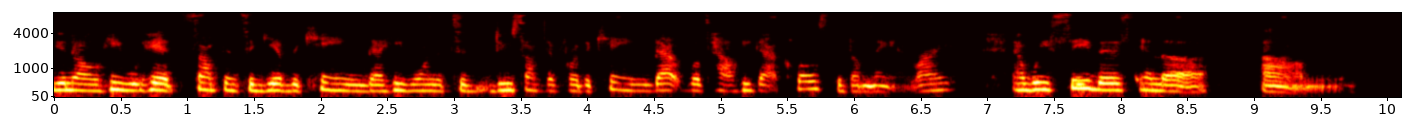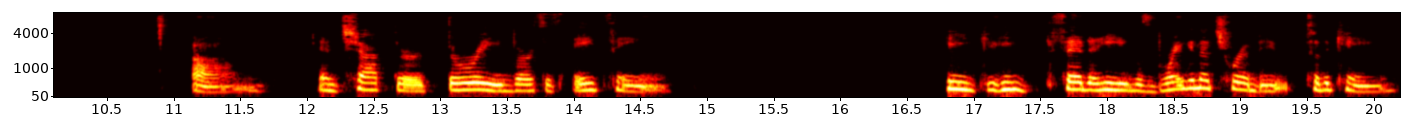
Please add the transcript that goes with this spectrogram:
you know, he had something to give the king, that he wanted to do something for the king. That was how he got close to the man, right? And we see this in the, um, um, in chapter 3, verses 18. He, he said that he was bringing a tribute to the king.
